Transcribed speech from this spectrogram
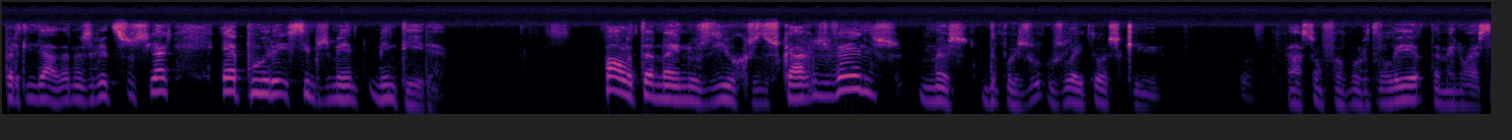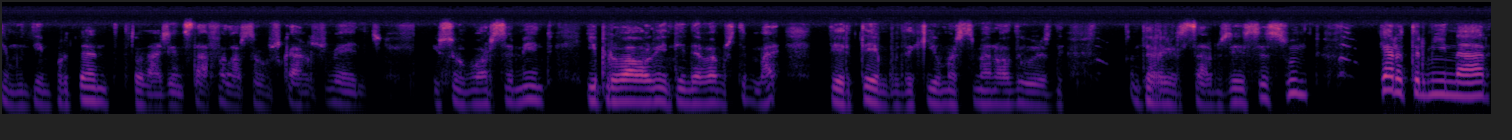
partilhada nas redes sociais é pura e simplesmente mentira. Falo também nos diucos dos carros velhos, mas depois os leitores que façam favor de ler, também não é assim muito importante, toda a gente está a falar sobre os carros velhos e sobre o orçamento, e provavelmente ainda vamos ter tempo daqui uma semana ou duas de, de regressarmos a esse assunto. Quero terminar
